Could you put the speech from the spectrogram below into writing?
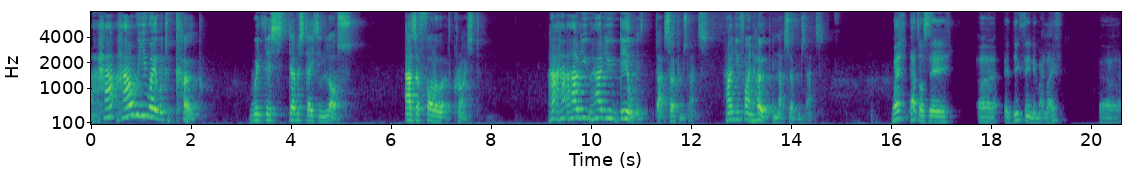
how how were you able to cope with this devastating loss as a follower of Christ? How, how, do you how do you deal with that circumstance? How do you find hope in that circumstance? Well, that was a uh, a big thing in my life. Uh,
